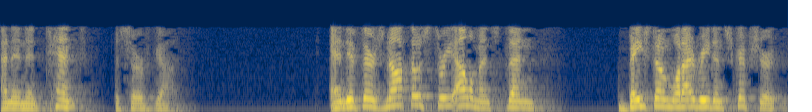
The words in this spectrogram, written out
and an intent to serve God. And if there's not those three elements, then based on what I read in Scripture,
